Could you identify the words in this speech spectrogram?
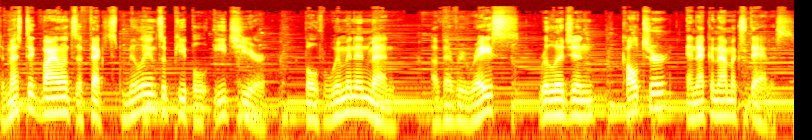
Domestic violence affects millions of people each year, both women and men, of every race, religion, culture, and economic status.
